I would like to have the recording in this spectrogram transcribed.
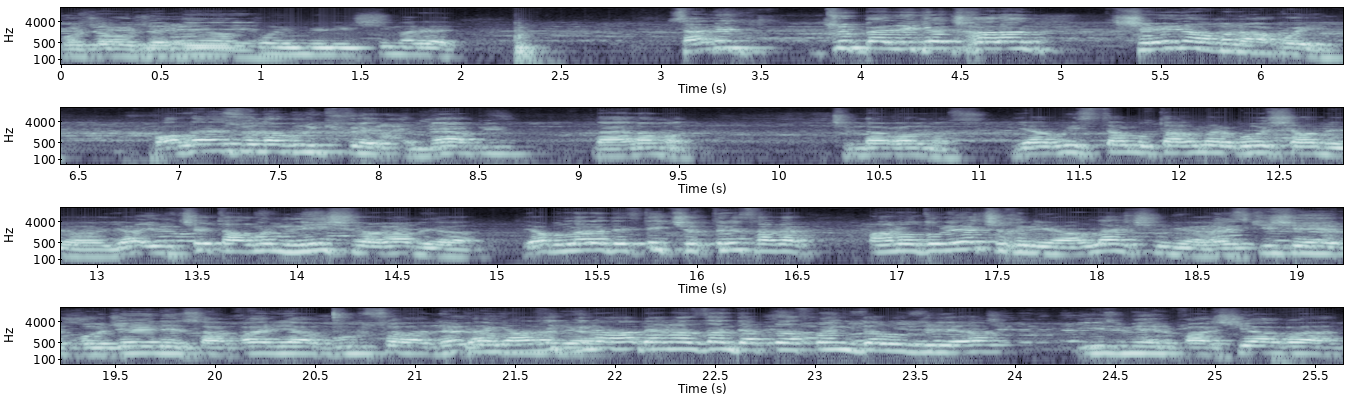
Hoca hoca Ya değil. koyun böyle işim var evet. Seni Süper Lig'e çıkaran şeyin amına koyayım. Vallahi en sonunda bunu küfür ettim. Ne yapayım? Dayanamadım. İçimde kalmaz. Ya bu İstanbul takımları boş abi ya. Ya ilçe takımının ne işi var abi ya? Ya bunlara destek çıktığınız kadar Anadolu'ya çıkın ya Allah için ya. Eskişehir, Kocaeli, Sakarya, Bursa, nerede Ya bunlar yazık ya? yine abi en azından deplasman güzel olur ya. İzmir, Karşıyaka.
